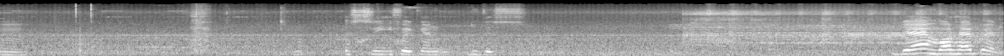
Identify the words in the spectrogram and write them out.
Mm. Let's see if I can do this. Damn, what happened?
